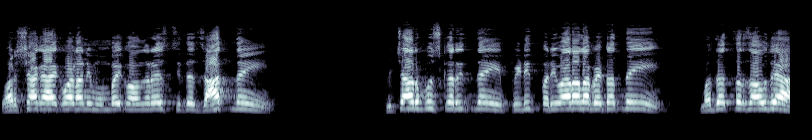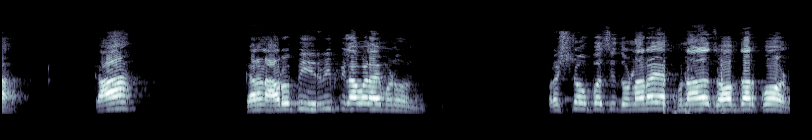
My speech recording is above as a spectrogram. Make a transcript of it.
वर्षा गायकवाड आणि मुंबई काँग्रेस तिथे जात नाही. विचारपूस करीत नाही पीडित परिवाराला भेटत नाही. मदत तर जाऊ द्या. का? कारण आरोपी हिरवी पिलावळ आहे म्हणून. प्रश्न उपस्थित होणार आहे या खुनाला जबाबदार कोण?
